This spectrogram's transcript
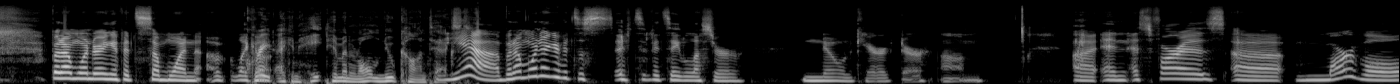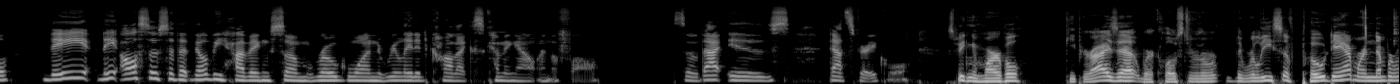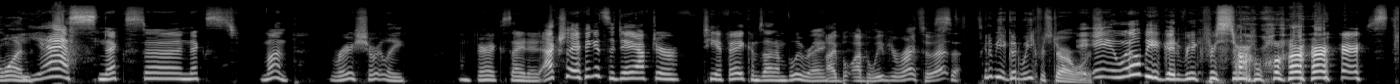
but I'm wondering if it's someone of, like Great, I can hate him in an all new context. yeah, but I'm wondering if it's a if it's, if it's a lesser known character. Um, uh, and as far as uh Marvel, they they also said that they'll be having some Rogue One related comics coming out in the fall. So that is that's very cool. Speaking of Marvel, keep your eyes out. We're close to the, the release of Poe Dameron number one. Yes, next uh next month, very shortly. I'm very excited. Actually, I think it's the day after TFA comes out on Blu-ray. I, I believe you're right. So that's So- it's going to be a good week for Star Wars. It, it will be a good week for Star Wars.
